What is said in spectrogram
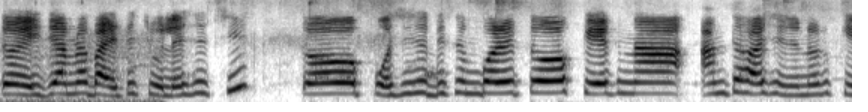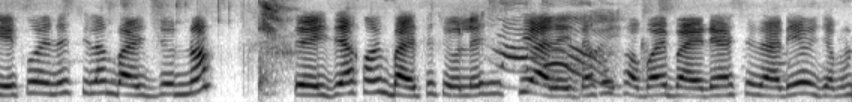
তো এই যে আমরা বাড়িতে চলে এসেছি। তো পঁচিশে ডিসেম্বরে তো কেক না আনতে হয়, সেজন্য কেকও এনেছিলাম বাড়ির জন্য। তো এই যে এখন বাড়িতে চলে এসেছি, আর এই দেখো সবাই বাইরে আছে দাঁড়িয়ে, ওই যেমন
